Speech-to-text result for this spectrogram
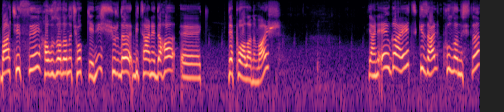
Bahçesi, havuz alanı çok geniş. Şurada bir tane daha e, depo alanı var. Yani ev gayet güzel, kullanışlı.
